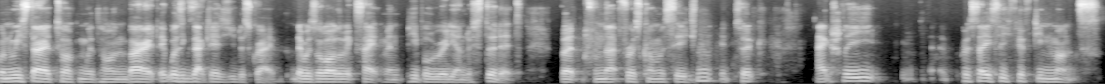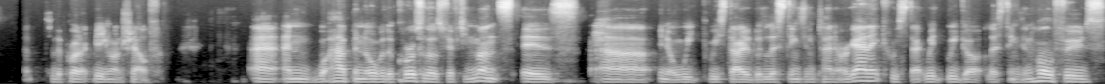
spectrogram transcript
when we started talking with Holland Barrett, it was exactly as you described. There was a lot of excitement. People really understood it. But from that first conversation, it took actually precisely 15 months to the product being on shelf. Uh, and what happened over the course of those 15 months is, uh, you know, we, we started with listings in Planet Organic. We start we, we got listings in Whole Foods.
